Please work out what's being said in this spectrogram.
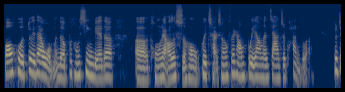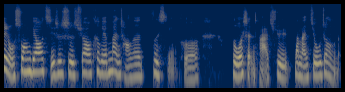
包括对待我们的不同性别的。呃，同僚的时候会产生非常不一样的价值判断，就这种双标其实是需要特别漫长的自省和自我审查去慢慢纠正的。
